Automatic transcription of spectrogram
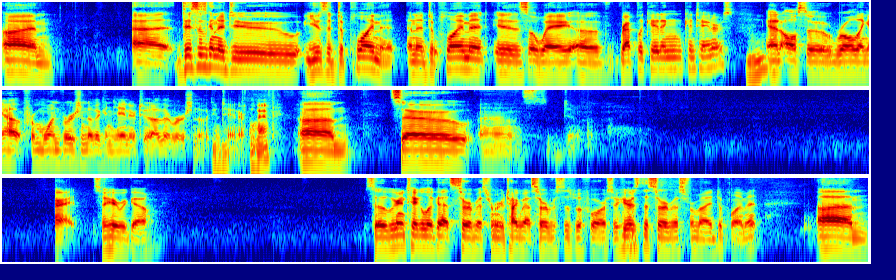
Um, uh, this is going to do use a deployment, and a deployment is a way of replicating containers Mm-hmm. and also rolling out from one version of a container to another version of a container. Okay. Um, so, uh, let's do- all right, so here we go. So we're going to take a look at that service. We were talking about services before. So here's the service for my deployment. Um,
